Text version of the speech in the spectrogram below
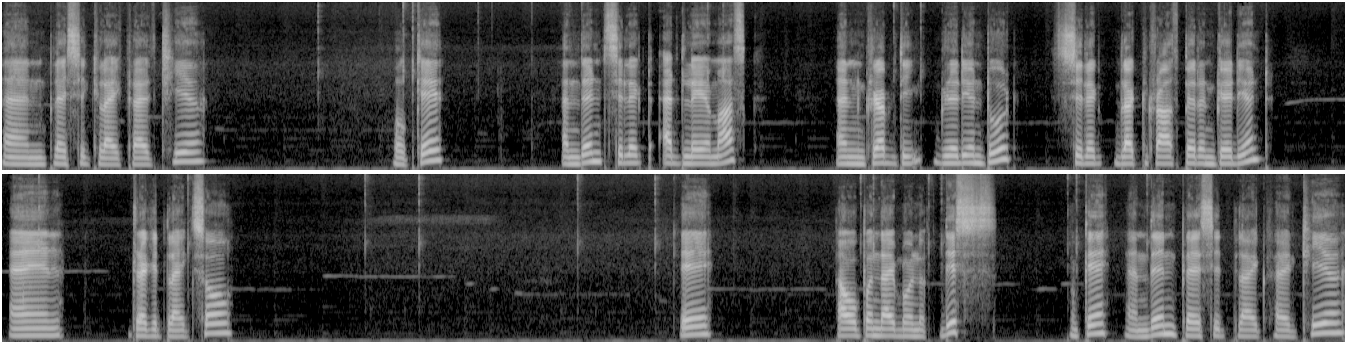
And place it like right here okay? And then select add layer mask and grab the gradient tool select black transparent gradient and drag it like so okay now open the eyeball of this okay and then place it like right here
